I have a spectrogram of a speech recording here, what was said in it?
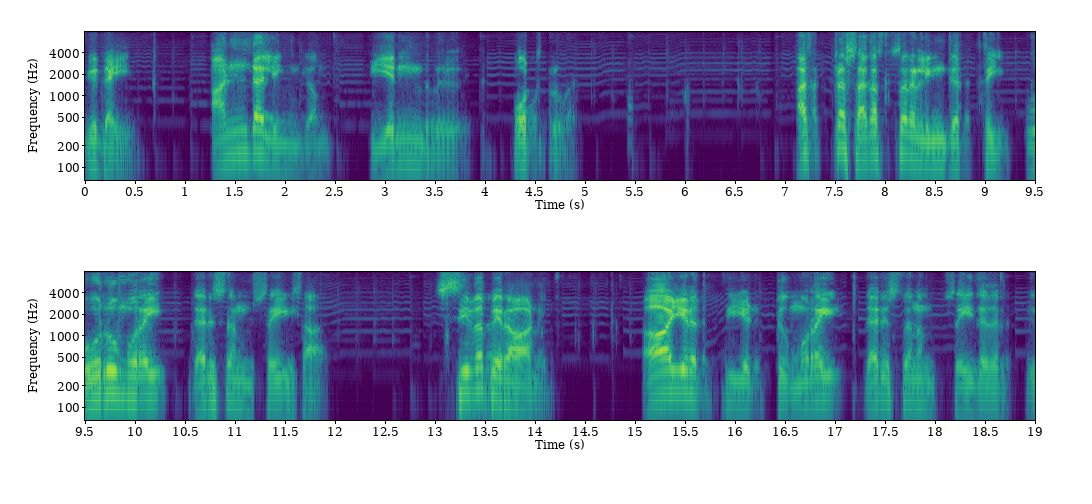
இதை அண்டலிங்கம் என்று போற்றுவர். அஷ்ட சகஸ்திர லிங்கத்தை ஒரு முறை தரிசனம் செய்தார். சிவபிரானை ஆயிரத்தி எட்டு முறை தரிசனம் செய்ததற்கு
